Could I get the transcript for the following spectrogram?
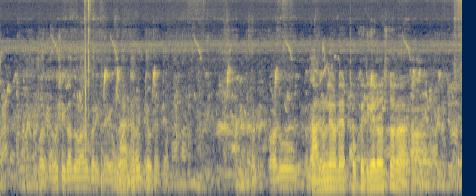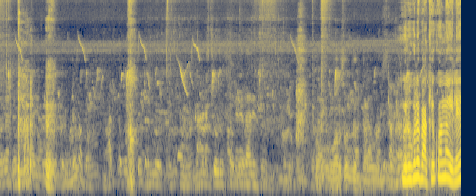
पण हो शिकाचो वारो करीत नाही वर धरून ठेवतात त्या. वाडू घालून एवढ्या ठोकीत गेलो असतो ना. वर्षच धरतात बिलकुल बाकी कोण नाही इले.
